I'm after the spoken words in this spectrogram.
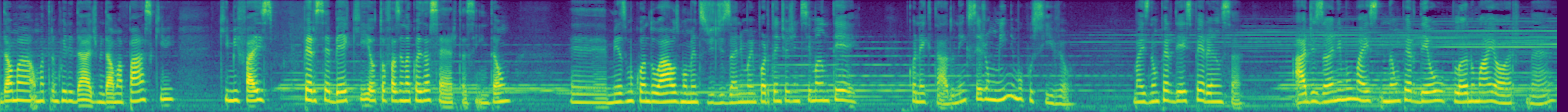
Me dá uma, uma tranquilidade, me dá uma paz que, que me faz perceber que eu tô fazendo a coisa certa, assim. Então, é, mesmo quando há os momentos de desânimo, é importante a gente se manter conectado, nem que seja o um mínimo possível, mas não perder a esperança. Há desânimo, mas não perder o plano maior, né?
